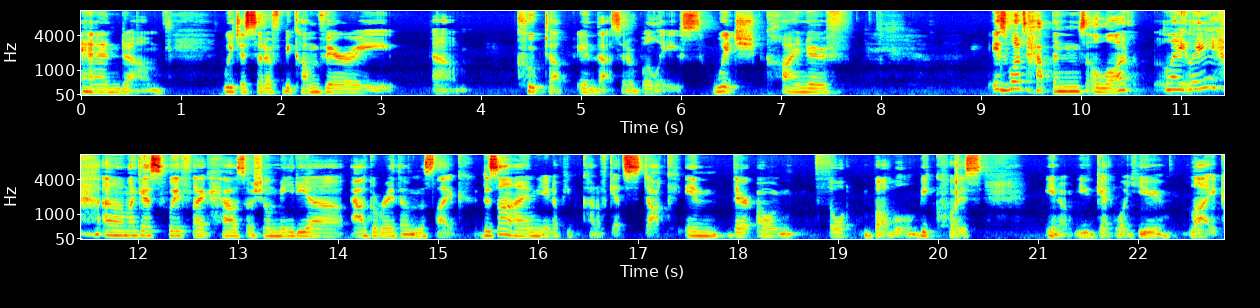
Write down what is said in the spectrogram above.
And um, we just sort of become very um, cooped up in that sort of beliefs, which kind of is what happens a lot lately. Um, I guess with like how social media algorithms like design, you know, people kind of get stuck in their own thought bubble because, you know, you get what you like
